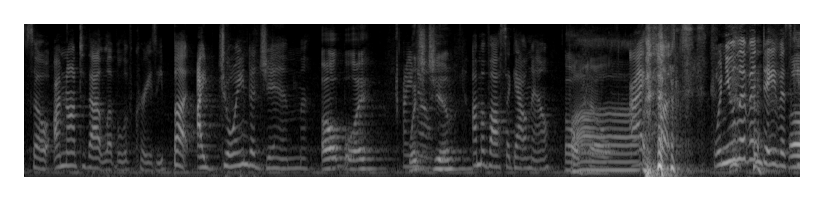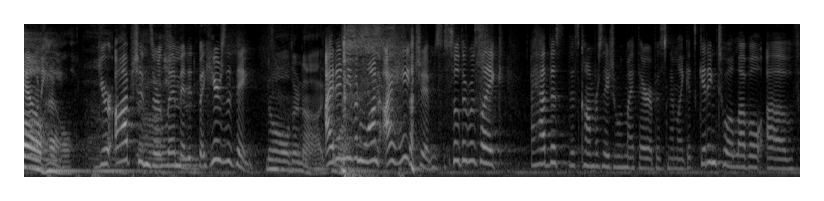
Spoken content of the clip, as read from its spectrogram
So I'm not to that level of crazy, but I joined a gym. Oh boy, I which know. gym? I'm a Vasa gal now. Oh hell. I look when you live in Davis Oh, County, hell. Your oh options are limited. dude. But here's the thing: No, they're not. I Come didn't on. even want. I hate gyms. So there was like, I had this this conversation with my therapist, and I'm like, it's getting to a level of,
